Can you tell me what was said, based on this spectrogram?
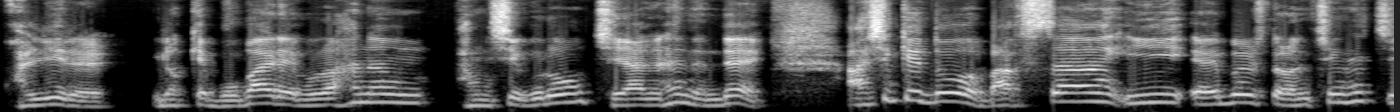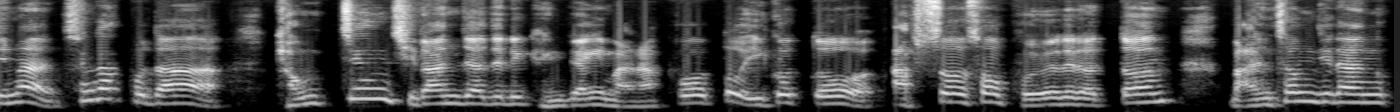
관리를 이렇게 모바일 앱으로 하는 방식으로 제안을 했는데 아쉽게도 막상 이 앱을 런칭을 했지만 생각보다 경증 질환자들이 굉장히 많았고 또 이것도 앞서서 보여드렸던 만성 질환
